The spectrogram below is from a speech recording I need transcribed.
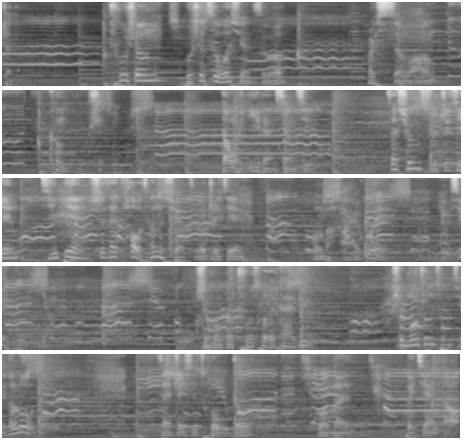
着的，出生不是自我选择，而死亡更不是。但我依然相信，在生死之间，即便是在套餐的选择之间，我们还会有些不一样。是某个出错的概率，是某种总结的漏洞。在这些错误中，我们会见到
